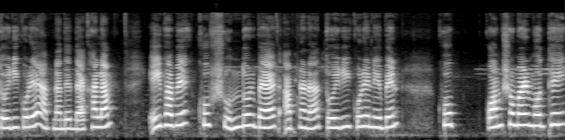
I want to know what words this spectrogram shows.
তৈরি করে আপনাদের দেখালাম। এইভাবে খুব সুন্দর ব্যাগ আপনারা তৈরি করে নেবেন। খুব কম সময়ের মধ্যেই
